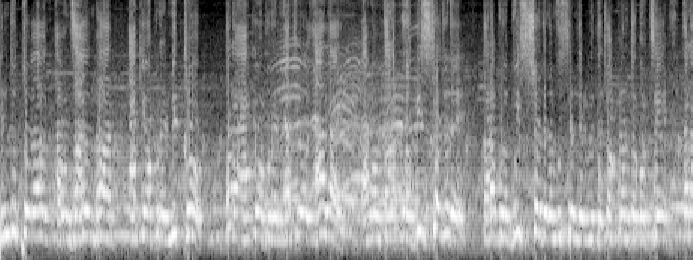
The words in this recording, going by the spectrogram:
হিন্দুত্ববাদ এবং জায়নবাদ একে অপরের মিত্র। তারা একে অপরের ন্যাচারাল অ্যালাই এবং তারা পুরো বিশ্ব জুড়ে, তারা পুরো বিশ্ব জুড়ে মুসলিমদের বিরুদ্ধে চক্রান্ত করছে, তারা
